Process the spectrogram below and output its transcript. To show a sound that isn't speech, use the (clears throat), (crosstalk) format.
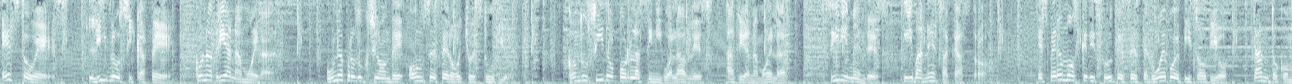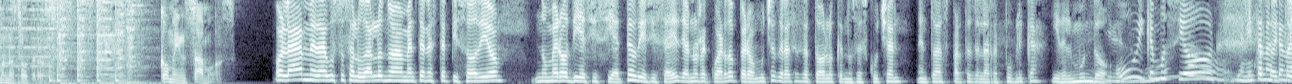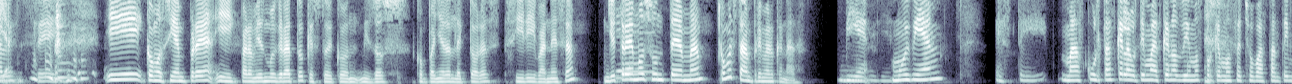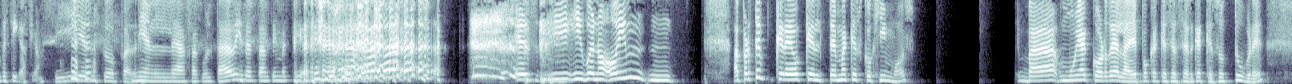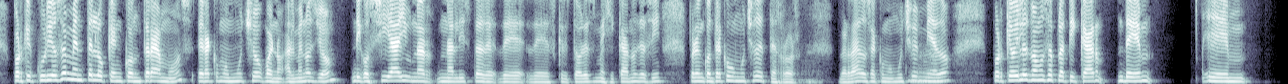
Esto es Libros y Café con Adriana Muela, una producción de 1108 Estudio, conducido por las inigualables Adriana Muela, Siri Méndez y Vanessa Castro. Esperamos que disfrutes este nuevo episodio tanto como nosotros. Comenzamos. Hola, me da gusto saludarlos nuevamente en este episodio número 17 o 16, ya no recuerdo, pero muchas gracias a todos los que nos escuchan en todas partes de la República y del mundo. Uy, qué emoción. Bien internacionales. Sí. y como siempre, y para mí es muy grato que estoy con mis dos compañeras lectoras, Siri y Vanessa. Y hoy traemos un tema. ¿Cómo están primero que nada? Bien, muy bien. Este, más cultas que la última vez que nos vimos porque hemos hecho bastante investigación. Sí, eso estuvo (laughs) padre. Ni en la facultad hice tanta investigación. (laughs) y, bueno, hoy, mm, aparte creo que el tema que escogimos va muy acorde a la época que se acerca, que es octubre, porque curiosamente lo que encontramos era como mucho, bueno, al menos yo, digo, sí hay una, una lista de, de, escritores mexicanos y así, pero encontré como mucho de terror, ¿verdad? O sea, como mucho de miedo, porque hoy les vamos a platicar de em,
